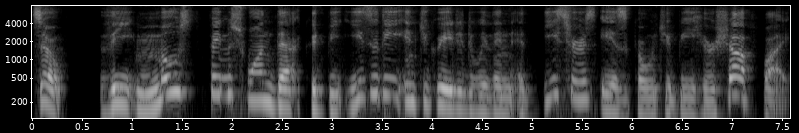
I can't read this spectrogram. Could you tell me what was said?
So the most famous one that could be easily integrated within a DSers is going to be here Shopify.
